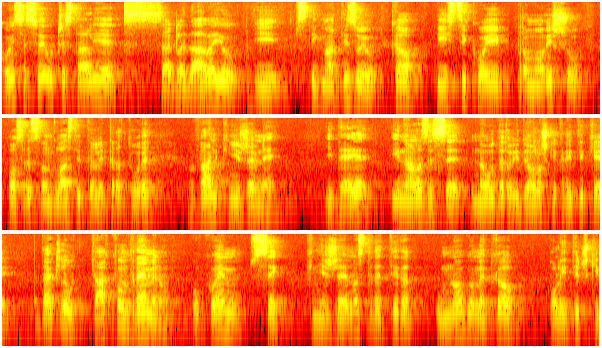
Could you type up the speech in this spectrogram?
koji se sve učestalije sagledavaju i stigmatizuju kao pisci koji promovišu posredstvom vlastite literature van književne ideje i nalaze se na udaru ideološke kritike. Dakle, u takvom vremenu u kojem se književnost tretira u mnogome kao politički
